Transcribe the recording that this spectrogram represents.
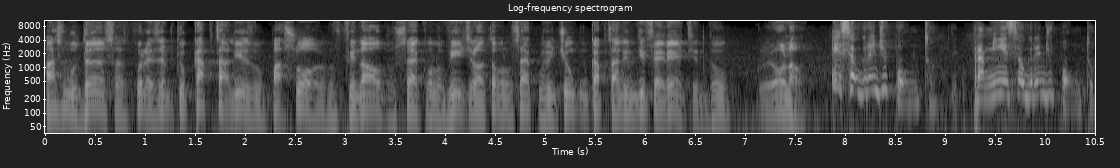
às mudanças, por exemplo, que o capitalismo passou no final do século XX, nós estamos no século XXI com um capitalismo diferente do ou não? Esse é o grande ponto. Para mim, esse é o grande ponto.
